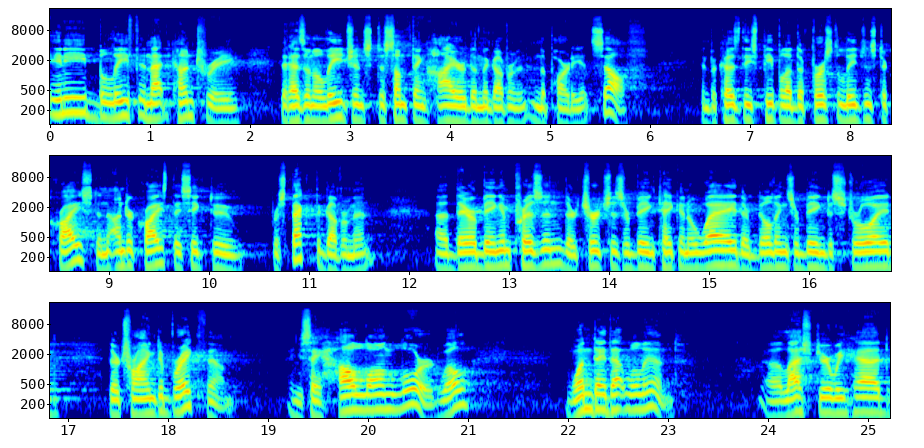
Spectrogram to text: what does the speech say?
any belief in that country that has an allegiance to something higher than the government and the party itself. And because these people have the first allegiance to Christ, and under Christ they seek to respect the government, uh, they're being imprisoned, their churches are being taken away, their buildings are being destroyed. They're trying to break them. And you say, How long, Lord? Well, one day that will end. Uh, last year we had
